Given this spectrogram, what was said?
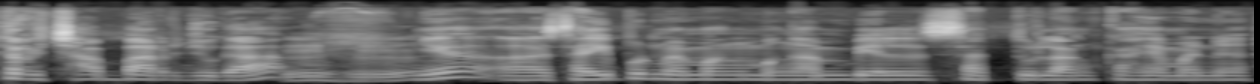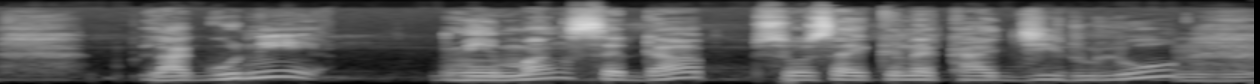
tercabar juga. Mm-hmm. Ya, uh, saya pun memang mengambil satu langkah yang mana lagu ni memang sedap so saya kena kaji dulu mm-hmm.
